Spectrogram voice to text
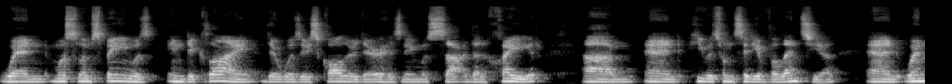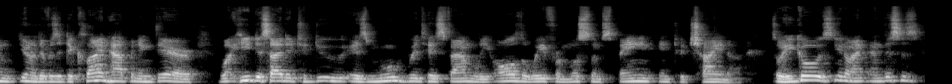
when Muslim Spain was in decline, there was a scholar there. His name was Sa'd al-Khair. Um, and he was from the city of Valencia. And when, you know, there was a decline happening there, what he decided to do is move with his family all the way from Muslim Spain into China. So he goes, you know, and, and this is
